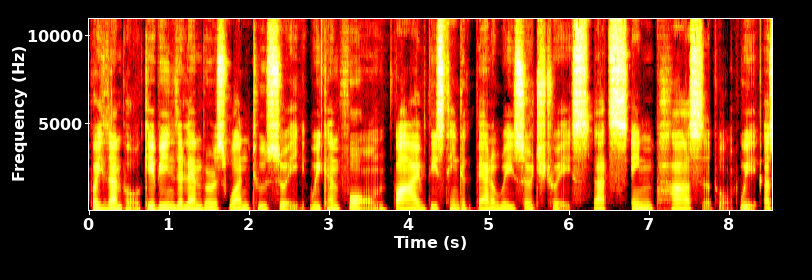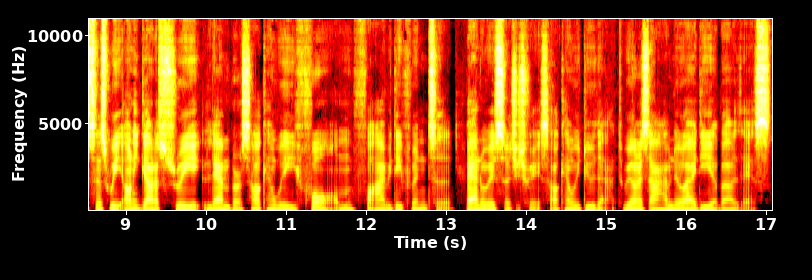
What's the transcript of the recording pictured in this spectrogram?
For example, given the numbers 1, 2, 3, we can form 5 distinct binary search trees. That's impossible. We uh, Since we only got 3 numbers, how can we form 5 different uh, binary search trees? How can we do that? To be honest, I have no idea about this.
